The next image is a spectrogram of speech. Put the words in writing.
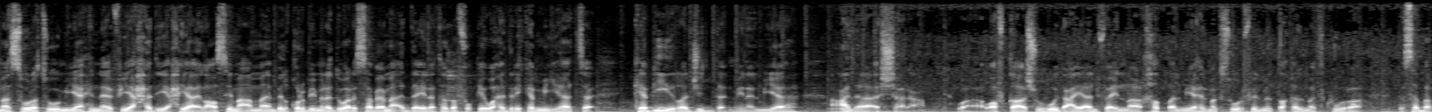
ماسورة مياه في أحد أحياء العاصمة عمان بالقرب من الدوار السابع ما أدى إلى تدفق وهدر كميات كبيرة جدا من المياه على الشارع. ووفق شهود عيان فإن خط المياه المكسور في المنطقة المذكورة تسبب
